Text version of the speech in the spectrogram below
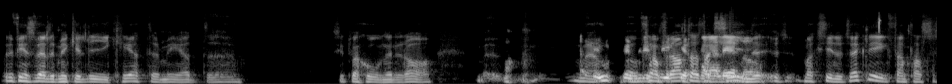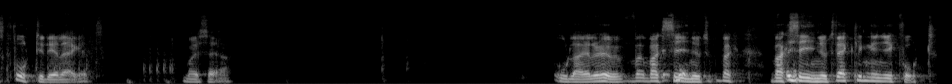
Och det finns väldigt mycket likheter med eh, situationen idag. Men framförallt att vaccin, vaccinutveckling gick fantastiskt fort i det läget. Man ju säga. Ola, eller hur? Vaccinut, vaccinutvecklingen gick fort.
